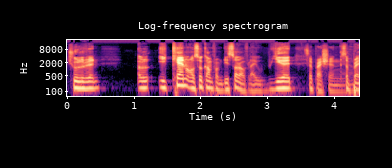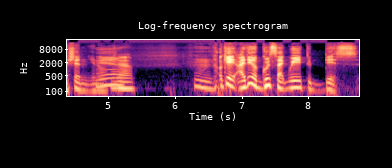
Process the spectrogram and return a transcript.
children. Uh, It can also come from this sort of like weird Suppression. yeah. suppression, you know. Yeah. Yeah. Hmm, Okay, I think a good segue to this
